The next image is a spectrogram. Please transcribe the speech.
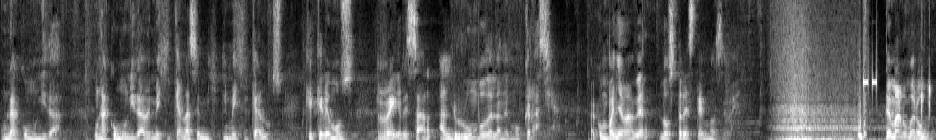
una comunidad. Una comunidad de mexicanas y mexicanos que queremos regresar al rumbo de la democracia. Acompáñame a ver los tres temas de hoy. Tema número uno.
